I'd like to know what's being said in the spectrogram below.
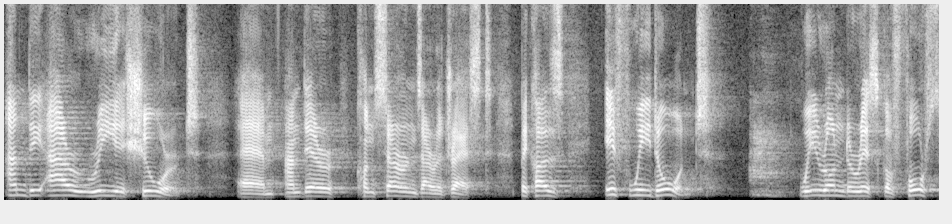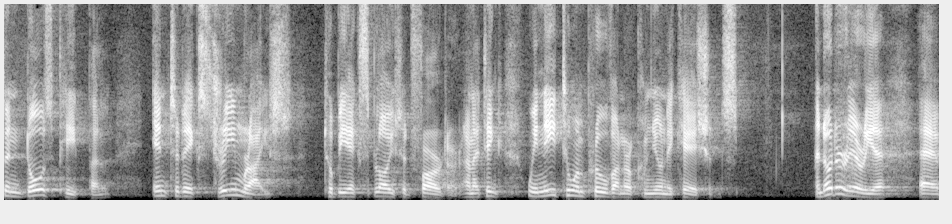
and they are reassured um, and their concerns are addressed. Because if we don't, we run the risk of forcing those people into the extreme right to be exploited further. And I think we need to improve on our communications. Another area uh,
